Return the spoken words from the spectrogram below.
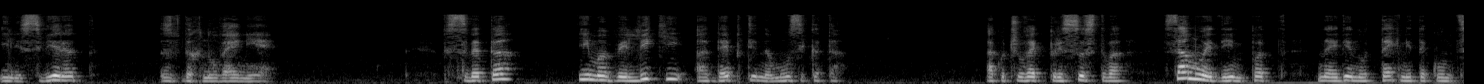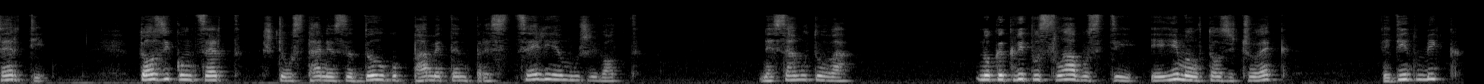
или свират с вдъхновение. В света има велики адепти на музиката. Ако човек присъства само един път на един от техните концерти, този концерт ще остане задълго паметен през целия му живот. Не само това, но каквито слабости е имал този човек, в един миг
